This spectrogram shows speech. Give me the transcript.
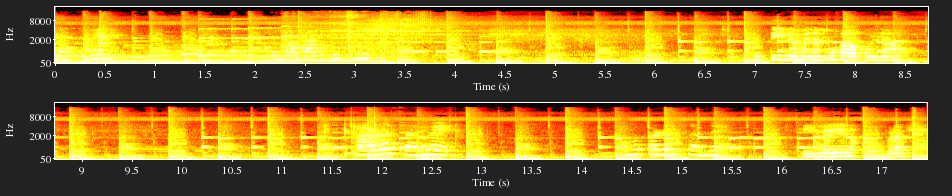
Na, na. Mabali ni. Puti naman ang mukha ko na. Para sana eh. Ano para sana eh? Hila yan akong brush.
